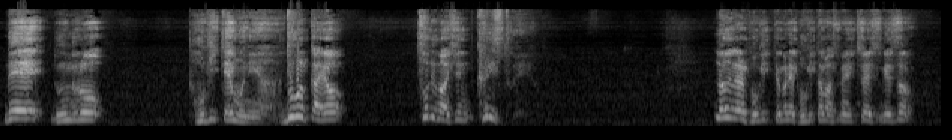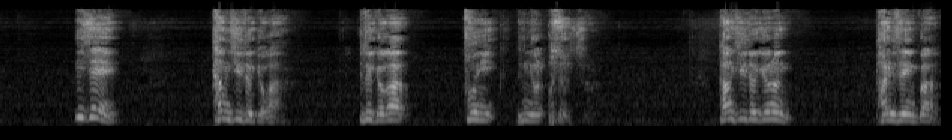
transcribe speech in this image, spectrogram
내 눈으로 보기 때문이야. 누굴까요? 소리 마신 그리스도예요. 너희 나를 보기 때문에 보겠다 말씀했죠. 예수께서 이제 당시 기독교가 기독교가 구원이 능력을 얻어졌죠. 당시 기독교는 바리새인과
